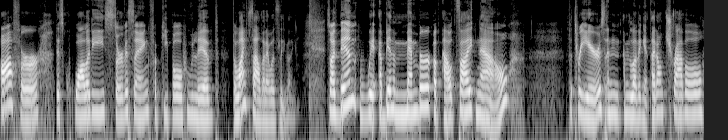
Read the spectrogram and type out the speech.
offer this quality servicing for people who lived the lifestyle that I was living. So I've been I've been a member of Outsite now for three years, and I'm loving it. I don't travel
